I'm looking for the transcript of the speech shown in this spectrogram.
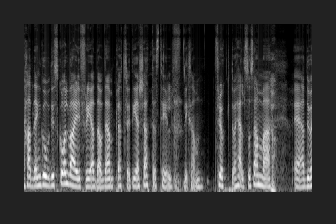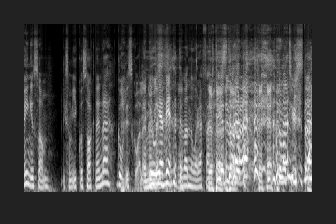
hade en godisskål varje fredag och den plötsligt ersattes till liksom, frukt och hälsosamma. Ja. Eh, det var ingen som liksom gick och saknade den där godisskålen. Jo, jag vet att det var några faktiskt. det var några. De var tysta.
